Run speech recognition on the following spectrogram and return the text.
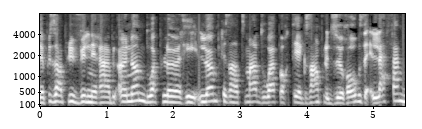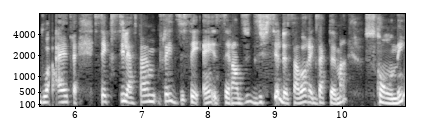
de plus en plus vulnérable. Un homme doit pleurer. L'homme, présentement, doit porter exemple du rose. La femme doit être sexy. La femme, puis il dit, c'est, c'est rendu difficile de savoir exactement ce qu'on est.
